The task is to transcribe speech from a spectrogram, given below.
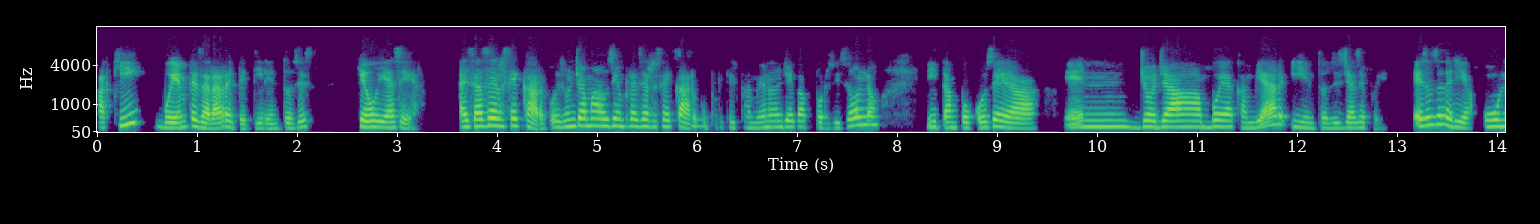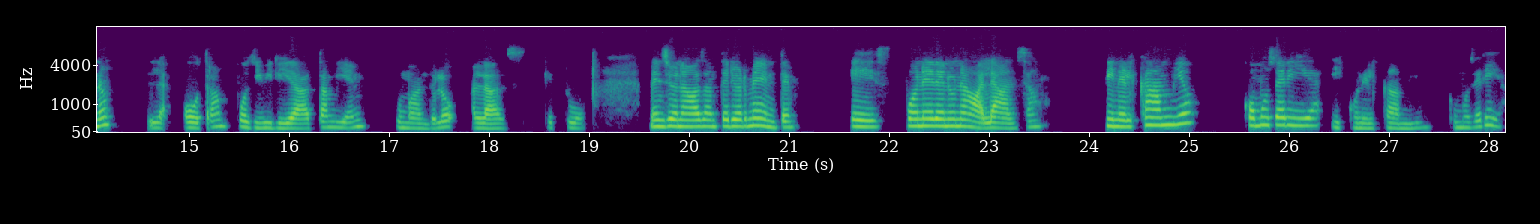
aquí voy a empezar a repetir, entonces, ¿qué voy a hacer? Es hacerse cargo, es un llamado siempre a hacerse cargo, porque el cambio no llega por sí solo, ni tampoco se da en yo ya voy a cambiar y entonces ya se fue. Eso sería uno la otra posibilidad también, sumándolo a las que tú mencionabas anteriormente, es poner en una balanza sin el cambio, cómo sería y con el cambio, cómo sería.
